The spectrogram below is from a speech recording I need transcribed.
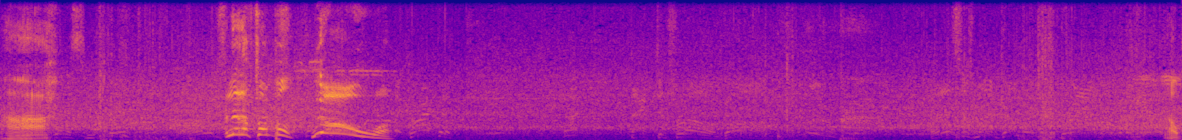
Ah. Another fumble. No! Nope.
